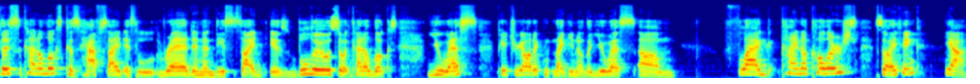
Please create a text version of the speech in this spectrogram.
this kind of looks because half side is red and then this side is blue. So it kind of looks us patriotic like you know the us um, flag kind of colors. So i think yeah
